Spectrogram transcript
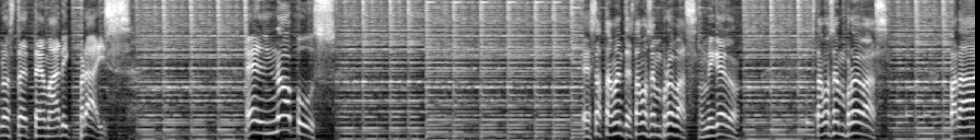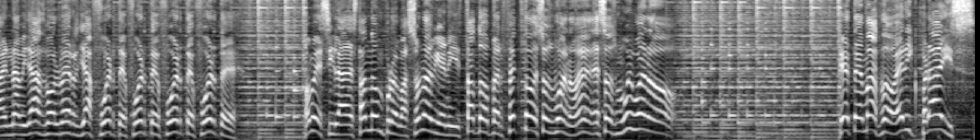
Qué bueno este tema, Eric Price. El Nopus. Exactamente, estamos en pruebas, Miguel. Estamos en pruebas. Para en Navidad volver ya fuerte, fuerte, fuerte, fuerte. Hombre, si la estando en pruebas suena bien y está todo perfecto, eso es bueno, ¿eh? Eso es muy bueno. ¡Qué temazo! Eric Price.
